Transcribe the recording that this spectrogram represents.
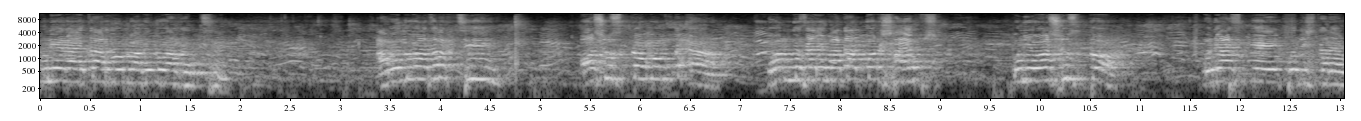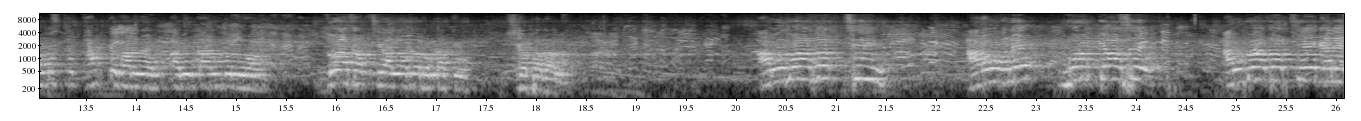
দুনিয়ায় তার জন্য আমি দোয়া করছি। আমি দোয়া করছি, অসুস্থ বন্ধুচারী মাতাপ্পর সাহেব উনি অসুস্থ। উনি আজকে প্রতিষ্ঠানে উপস্থিত থাকতে পারলেন আমি তার জন্য দোয়া চাচ্ছি আল্লাহ যেন তাকে সেবা দান। আমি দোয়া চাচ্ছি, আরও অনেক মুরব্বী আছে। আমি দোয়া চাচ্ছি এখানে।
